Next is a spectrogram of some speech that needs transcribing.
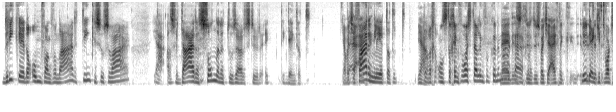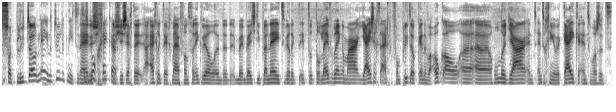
drie keer de omvang van de aarde, tien keer zo zwaar. Ja, als we daar een zonde naartoe zouden sturen. Ik, ik denk dat Ja, de je ervaring leert dat, het, Ja. dat we ons er geen voorstelling van kunnen Nee, maken dus, dus, eigenlijk. dus wat je eigenlijk... nu denk je, het wordt een soort Pluto. Nee, natuurlijk niet. Het is dus, nog gekker. Dus je zegt eh, eigenlijk tegen mij van, van ik wil eh, de, de- een beetje die planeet wil ik tot, tot leven brengen. Maar jij zegt eigenlijk van Pluto kennen we ook al eh, 100 jaar. En, en toen gingen we kijken en toen was het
